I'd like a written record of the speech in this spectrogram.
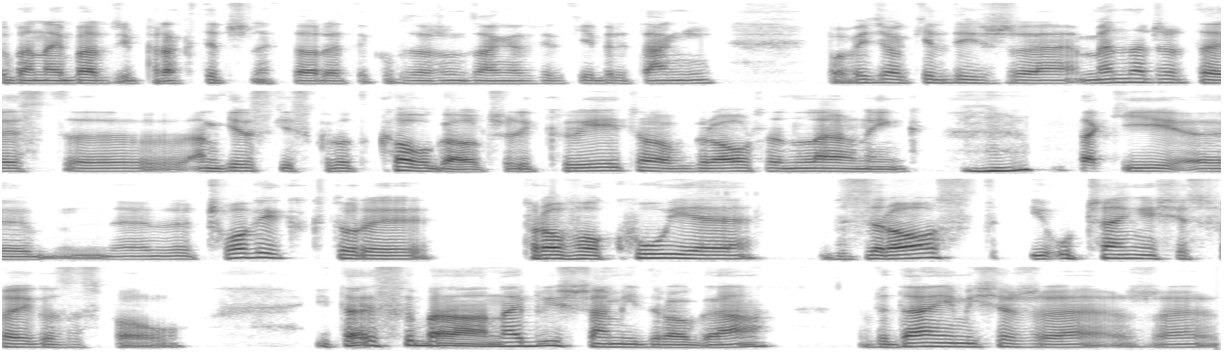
chyba najbardziej praktycznych teoretyków zarządzania z Wielkiej Brytanii, powiedział kiedyś, że menedżer to jest angielski skrót COGOL, czyli Creator of Growth and Learning. Mhm. Taki człowiek, który prowokuje wzrost i uczenie się swojego zespołu. I to jest chyba najbliższa mi droga. Wydaje mi się, że, że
